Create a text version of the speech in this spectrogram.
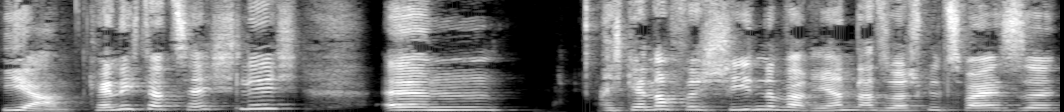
Ja, kenne ich tatsächlich. Ähm, ich kenne auch verschiedene Varianten, also beispielsweise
